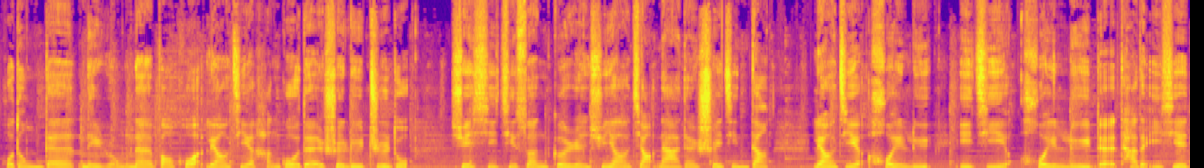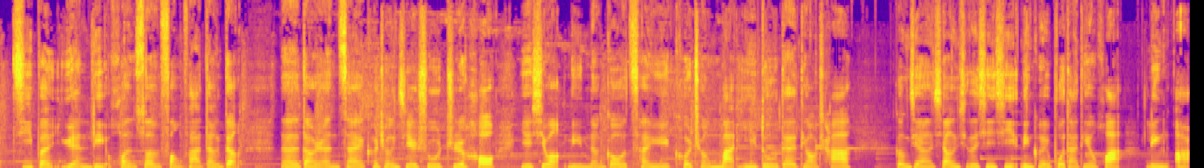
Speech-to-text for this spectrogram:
活动的内容呢，包括了解韩国的税率制度，学习计算个人需要缴纳的税金等，了解汇率以及汇率的它的一些基本原理、换算方法等等。那当然，在课程结束之后，也希望您能够参与课程满意度的调查。更加详细的信息，您可以拨打电话零二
